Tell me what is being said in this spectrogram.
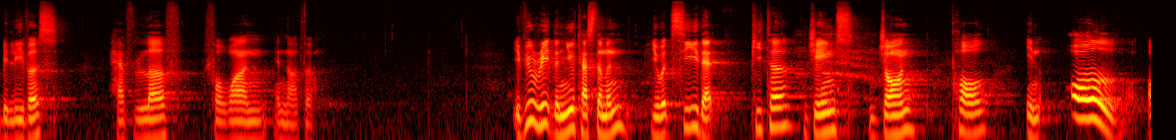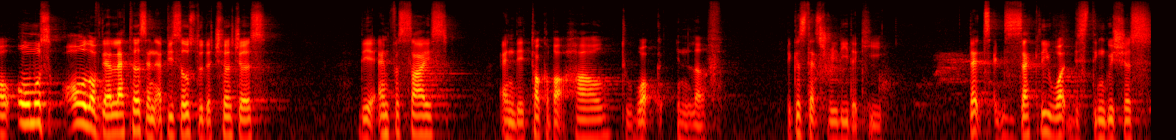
believers, have love for one another. If you read the New Testament, you would see that Peter, James, John, Paul, in all or almost all of their letters and epistles to the churches, they emphasize and they talk about how to walk in love. Because that's really the key. That's exactly what distinguishes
